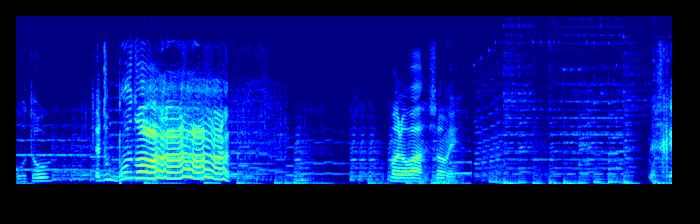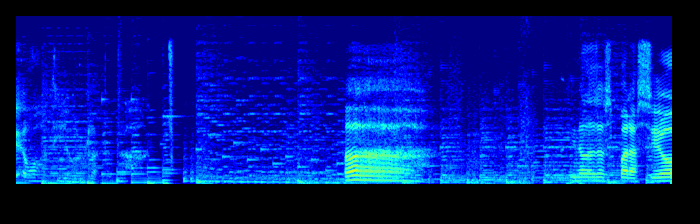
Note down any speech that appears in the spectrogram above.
Puto. Ets un puto! Bueno, va, som-hi. És que... Oh, tio, el ratata. Ah! Quina desesperació!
